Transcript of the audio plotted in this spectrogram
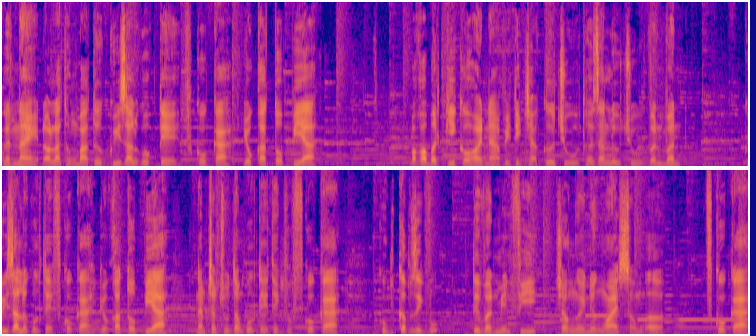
Lần này đó là thông báo từ Quỹ giao lưu quốc tế Fukuoka Yokatopia. Bạn có bất kỳ câu hỏi nào về tình trạng cư trú, thời gian lưu trú, vân vân. Quỹ giao lưu quốc tế Fukuoka Yokatopia nằm trong trung tâm quốc tế thành phố Fukuoka, cung cấp dịch vụ tư vấn miễn phí cho người nước ngoài sống ở Fukuoka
